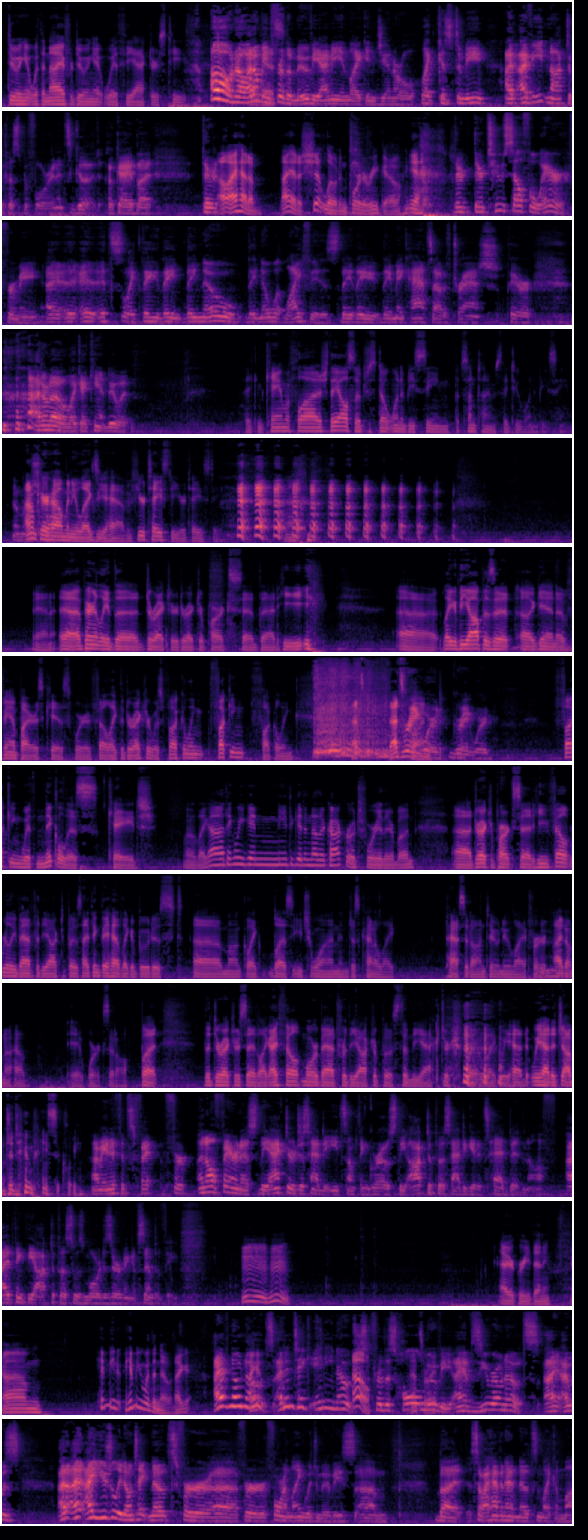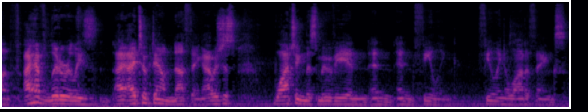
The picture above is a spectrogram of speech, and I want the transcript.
doing it with a knife or doing it with the actor's teeth. Oh no, I don't mean for the movie. I mean like in general. Like because to me, I've, I've eaten octopus before and it's good. Okay, but they're Oh, I had a I had a shitload in Puerto Rico. Yeah. they're they're too self aware for me. I, it's like they, they they know they know what life is. They they they make hats out of trash. They're I don't know. Like I can't do it. They can camouflage. They also just don't want to be seen, but sometimes they do want to be seen. I don't care how many legs you have. If you're tasty, you're tasty. Uh, And uh, apparently, the director, Director Parks, said that he, uh, like the opposite uh, again of Vampire's Kiss, where it felt like the director was fuckling, fucking, fuckling. That's that's Great fun. word. Great word. Fucking with Nicolas Cage. I was like, oh, I think we can, need to get another cockroach for you there, bud. Uh, Director Parks said he felt really bad for the octopus. I think they had like a Buddhist uh, monk like bless each one and just kind of like pass it on to a new life. Or I don't know how it works at all, but the director said like I felt more bad for the octopus than the actor. but like we had we had a job to do basically. I mean, if it's fa- for in all fairness, the actor just had to eat something gross. The octopus had to get its head bitten off. I think the octopus was more deserving of sympathy. Mm-hmm. I agree, Denny. Um, hit me hit me with a note. I I have no notes. I, didn't take any notes Oh, for this whole all right. movie. I have zero notes. I, I was. I, I, I usually don't take notes for uh, for foreign language movies, um, but so I haven't had notes in like a month. I have literally. I took down nothing. I was just watching this movie and, and, and feeling feeling a lot of things.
